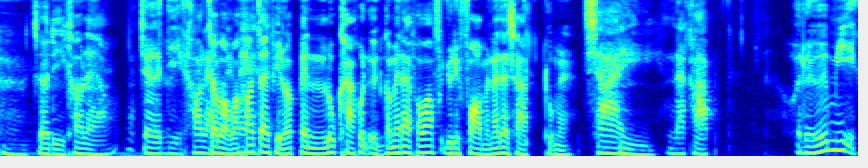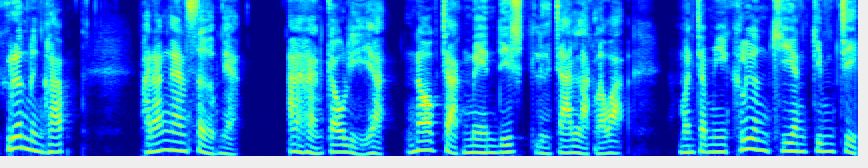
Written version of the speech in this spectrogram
เออเจอดีเข้าแล้ว เจอดีเข้าแล้วจะบอกว่าแน่ๆเข้าใจผิดว่าเป็นลูกค้าคนอื่นก็ไม่ได้เพราะว่ายูนิฟอร์มมันน่าจะชัดถูกไหมใช่อืมนะครับ หรือมีอีกเรื่องหนึ่งครับ พนักงานเสิร์ฟเนี่ย อาหารเกาหลีอะนอกจากเมนดิชหรือจานหลักแล้วอะมันจะมีเครื่องเคียงกิมจิ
